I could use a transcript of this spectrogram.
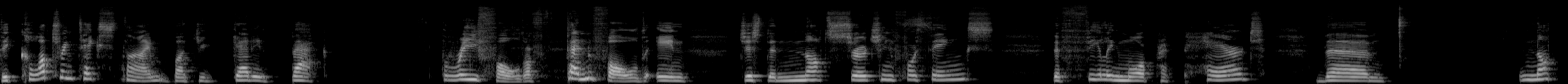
The decluttering takes time, but you get it back threefold or tenfold in just the not searching for things, the feeling more prepared, the not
